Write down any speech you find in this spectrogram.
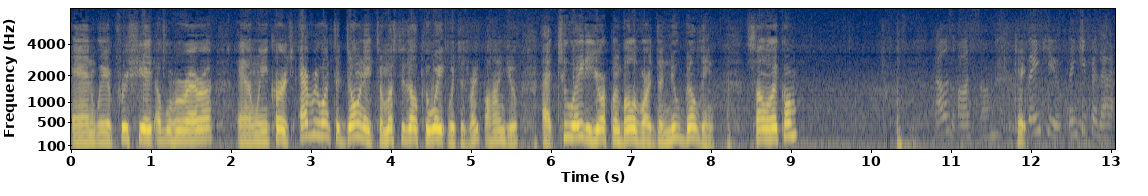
and we appreciate Abu Huraira, and we encourage everyone to donate to Masjid Al Kuwait, which is right behind you, at 280 Yorkland Boulevard, the new building. Assalamu alaikum. That was awesome. 'Kay. Thank you. Thank you for that.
